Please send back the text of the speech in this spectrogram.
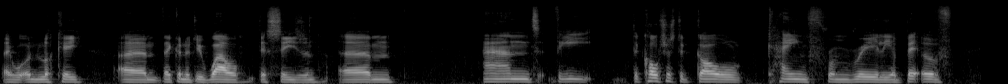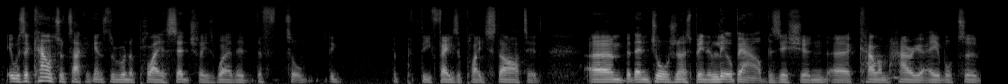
They were unlucky. Um, they're going to do well this season. Um, and the the Colchester goal came from really a bit of it was a counter attack against the run of play. Essentially, is where the, the sort of the, the, the phase of play started. Um, but then George Nurse being a little bit out of position, uh, Callum Harriott able to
